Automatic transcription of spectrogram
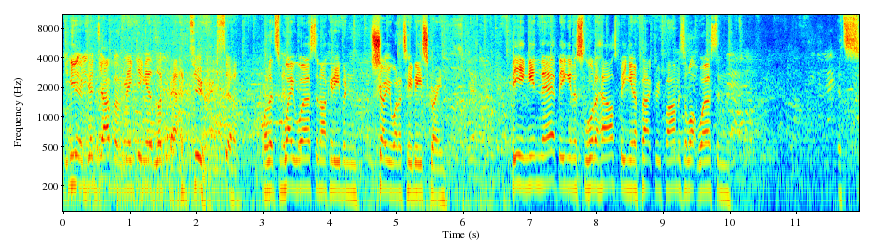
You did a good job of making it look bad too. So Well, it's way worse than I could even show you on a TV screen. Being in there, being in a slaughterhouse, being in a factory farm is a lot worse than. It's.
